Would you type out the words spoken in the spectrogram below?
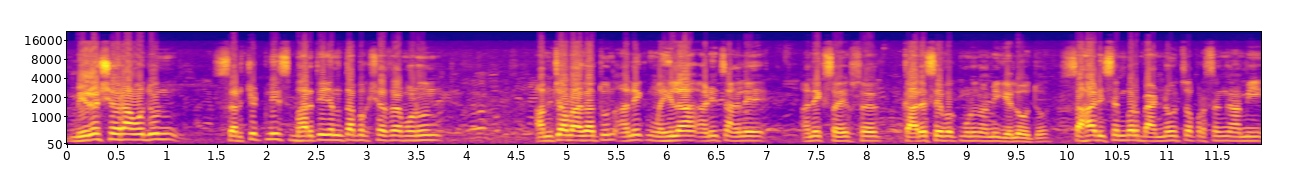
मिरज शहरामधून सरचिटणीस भारतीय जनता पक्षाचा म्हणून आमच्या भागातून अनेक महिला आणि चांगले अनेक सह कार्यसेवक म्हणून आम्ही गेलो होतो. सहा डिसेंबर ब्याण्णवचा प्रसंग आम्ही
